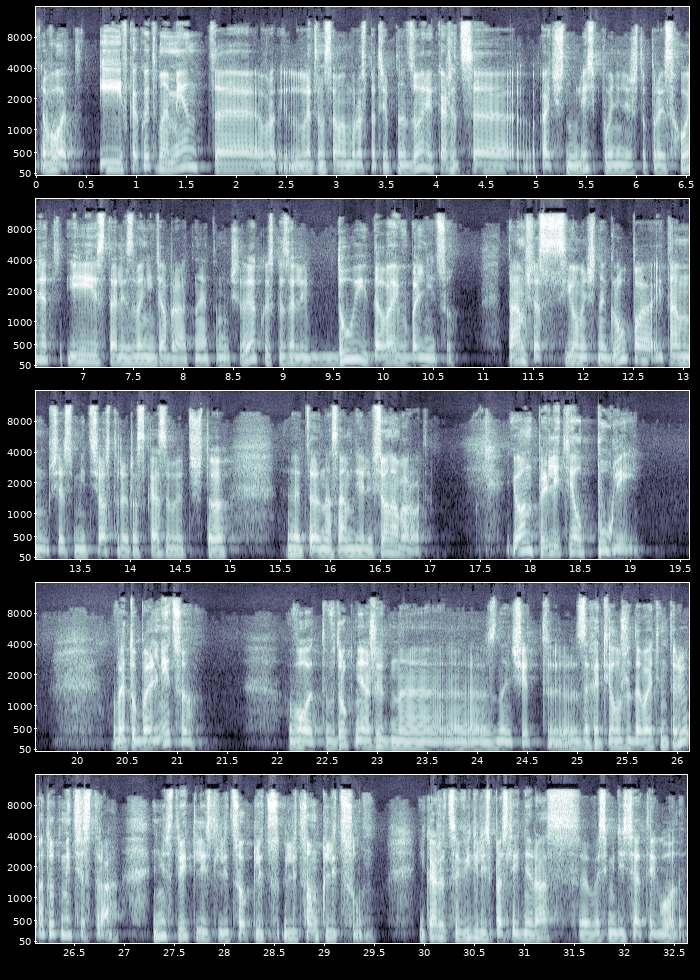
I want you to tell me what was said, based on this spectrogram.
Вот. И в какой-то момент э, в этом самом Роспотребнадзоре, кажется, очнулись, поняли, что происходит, и стали звонить обратно этому человеку и сказали, дуй, давай в больницу. Там сейчас съемочная группа, и там сейчас медсестры рассказывают, что это на самом деле все наоборот. И он прилетел пулей в эту больницу, вот, вдруг неожиданно, значит, захотел уже давать интервью, а тут медсестра. Они встретились лицо к лицу, лицом к лицу. И, кажется, виделись последний раз в 80-е годы.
